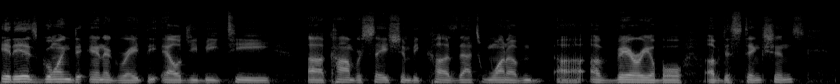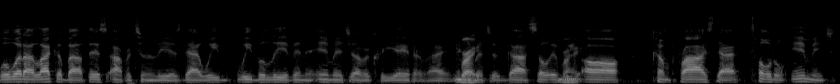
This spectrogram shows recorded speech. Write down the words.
it is going to integrate the LGBT uh, conversation because that's one of uh, a variable of distinctions? Well, what I like about this opportunity is that we we believe in the image of a creator, right? The Right. image of God. So if we all comprise that total image,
